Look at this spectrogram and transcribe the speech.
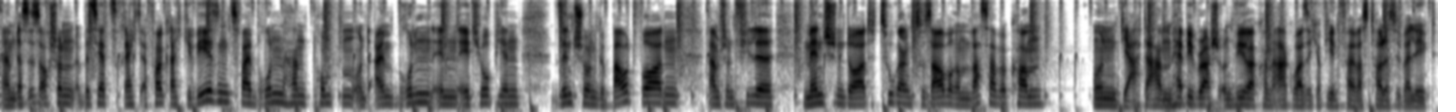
Ähm, das ist auch schon bis jetzt recht erfolgreich gewesen. Zwei Brunnenhandpumpen und ein Brunnen in Äthiopien sind schon gebaut worden. Da haben schon viele Menschen dort Zugang zu sauberem Wasser bekommen. Und ja, da haben Happy Brush und Viva Con Aqua sich auf jeden Fall was Tolles überlegt.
